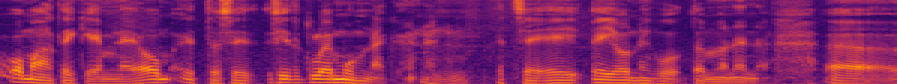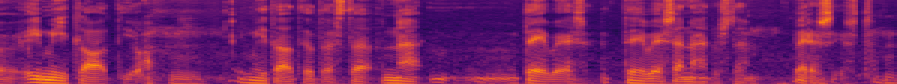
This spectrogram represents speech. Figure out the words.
oma tekeminen, että se, siitä tulee mun näköinen. Mm-hmm. Että se ei, ei ole niinku tämmöinen äh, imitaatio, mm-hmm. imitaatio tästä nä, TV, TV-ssä nähdystä versiosta. Mm-hmm.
